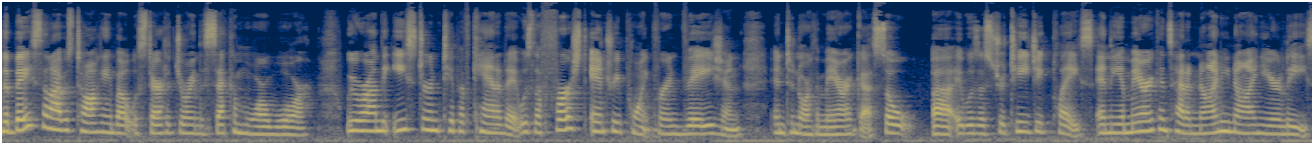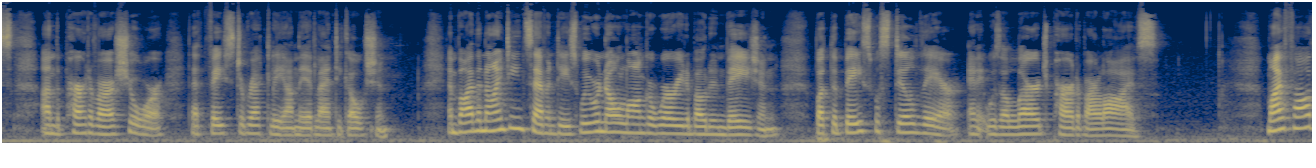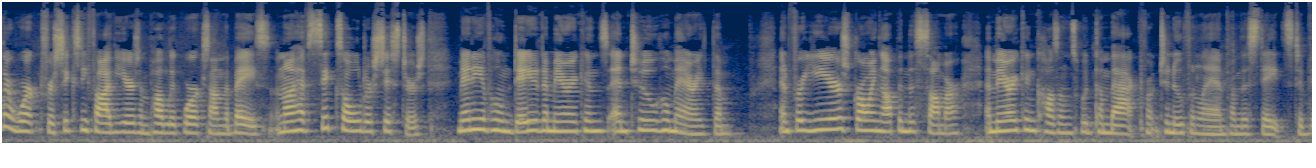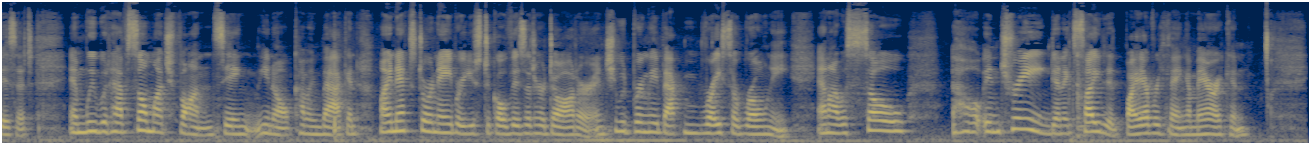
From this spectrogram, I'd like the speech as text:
The base that I was talking about was started during the Second World War. We were on the eastern tip of Canada. It was the first entry point for invasion into North America. So uh, it was a strategic place, and the Americans had a 99 year lease on the part of our shore that faced directly on the Atlantic Ocean. And by the 1970s, we were no longer worried about invasion, but the base was still there, and it was a large part of our lives. My father worked for 65 years in public works on the base, and I have six older sisters, many of whom dated Americans and two who married them. And for years growing up in the summer, American cousins would come back from, to Newfoundland from the States to visit. And we would have so much fun seeing, you know, coming back. And my next door neighbor used to go visit her daughter, and she would bring me back rice roni. And I was so oh, intrigued and excited by everything American.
